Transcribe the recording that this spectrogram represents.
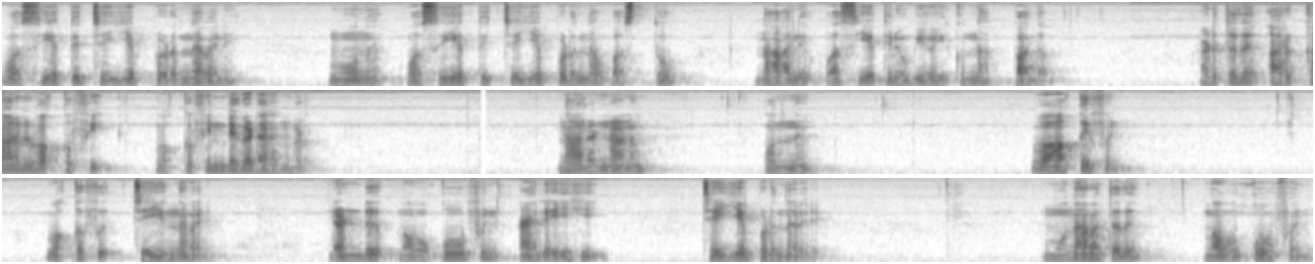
വസീയത്ത് ചെയ്യപ്പെടുന്നവന്. മൂന്ന് വസീയത്ത് ചെയ്യപ്പെടുന്ന വസ്തു. നാല് വസീയത്തിന് ഉപയോഗിക്കുന്ന പദം. അടുത്തത് അർക്കാനുൽ വഖഫി വഖഫിന്റെ ഘടകങ്ങൾ. നാലെണ്ണാണ്. ഒന്ന്. വാക്കിഫുൻ വഖഫ് ചെയ്യുന്നവൻ. രണ്ട് മൗക്കൂഫുൻ അലൈഹി. ചെയ്യപ്പെടുന്നവർ. മൂന്നാമത്തത് മൗക്കൂഫുൻ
